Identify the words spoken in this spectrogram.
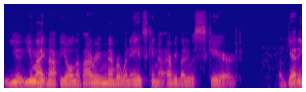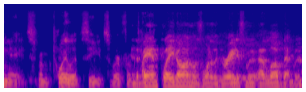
you you might not be old enough. I remember when AIDS came out, everybody was scared of getting AIDS from toilet seats or from. And the band played on was one of the greatest movies. I love that movie.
